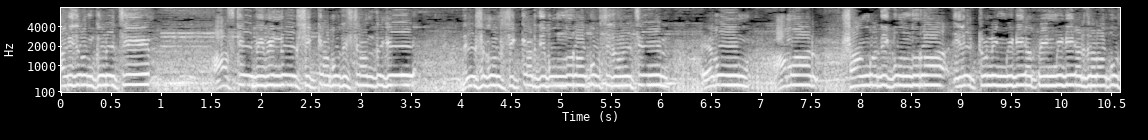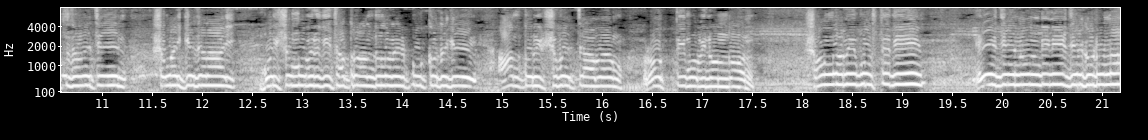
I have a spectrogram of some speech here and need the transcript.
আয়োজন করেছি। আজকে বিভিন্ন শিক্ষা প্রতিষ্ঠান থেকে যে সকল শিক্ষার্থী বন্ধুরা উপস্থিত হয়েছেন এবং আমার সাংবাদিক বন্ধুরা ইলেকট্রনিক মিডিয়া প্রিন্ট মিডিয়ার যারা উপস্থিত হয়েছেন, সবাইকে জানাই বৈষম্য বিরোধী ছাত্র আন্দোলনের পক্ষ থেকে আন্তরিক শুভেচ্ছা এবং রক্তিম অভিনন্দন। সংগ্রামী উপস্থিতি, এই যে নন্দিনীর যে ঘটনা,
